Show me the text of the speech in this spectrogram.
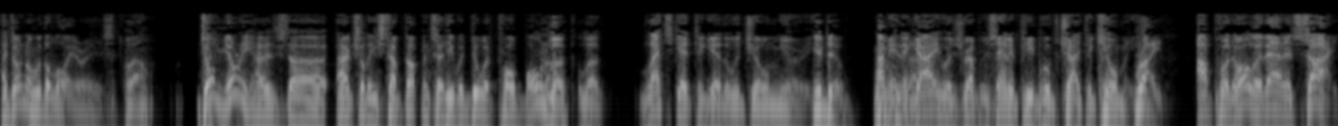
I don't know who the lawyer is. Well, Joe Murray has uh, actually stepped up and said he would do it pro bono. look, look. Let's get together with Joe Murray. you do. I Don't mean, do that. guy who has represented people who've tried to kill me. Right. I'll put all of that aside.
